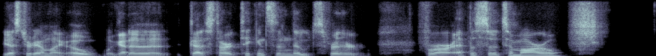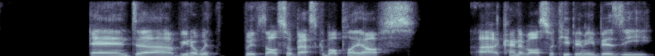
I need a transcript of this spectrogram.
Yesterday, I'm like, oh, we gotta gotta start taking some notes for for our episode tomorrow. And uh, you know, with with also basketball playoffs, uh, kind of also keeping me busy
